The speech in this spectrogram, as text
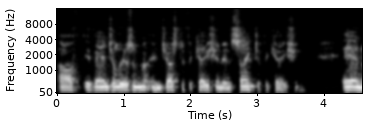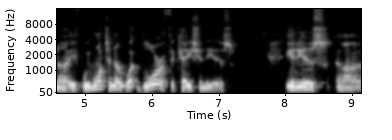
of evangelism and justification and sanctification. And uh, if we want to know what glorification is, it is uh,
